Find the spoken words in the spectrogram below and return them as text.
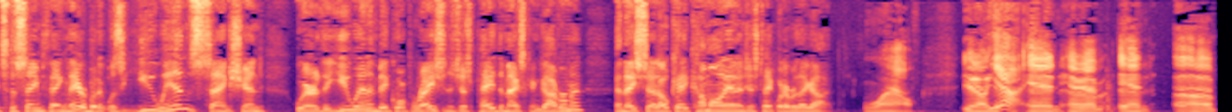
it's the same thing there, but it was UN sanctioned where the UN and big corporations just paid the Mexican government and they said, okay, come on in and just take whatever they got. Wow. You know, yeah, and uh, and uh,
